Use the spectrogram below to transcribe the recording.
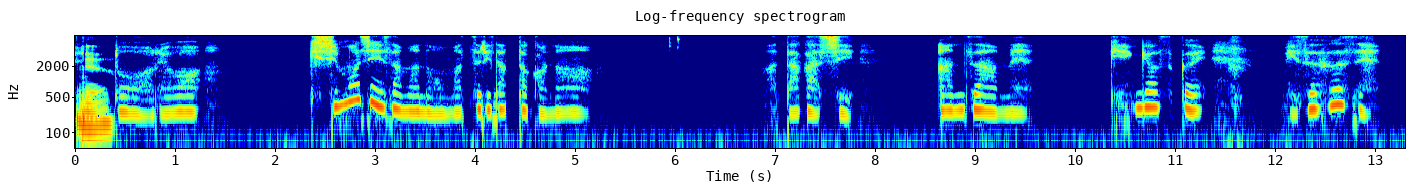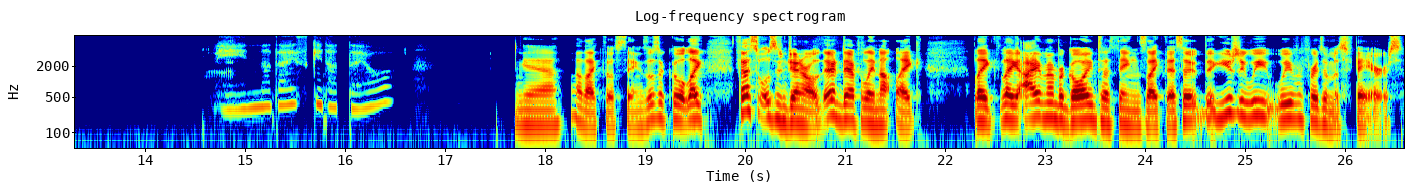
Yeah. とあれは岸魔神様のお祭りだったかな綿菓子あんず飴金魚すくい水風船 みんな大好きだったよ Yeah, I like those things. Those are cool. Like festivals in general, they're definitely not like like like I remember going to things like this. They're- they're usually we we refer to them as fairs.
